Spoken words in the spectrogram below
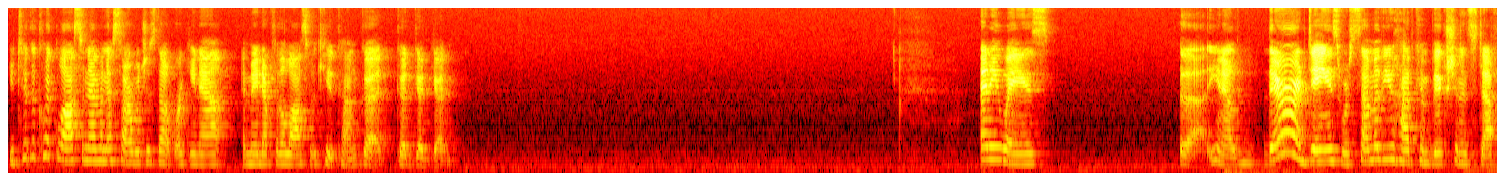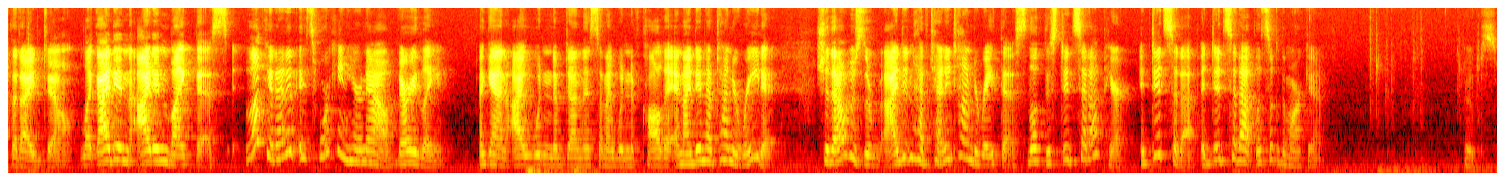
You took a quick loss in MNSR, which is not working out, and made up for the loss with QCOM. Good, good, good, good. Anyways, uh, you know, there are days where some of you have conviction and stuff that I don't. Like I didn't, I didn't like this. Look it; it's working here now. Very late. Again, I wouldn't have done this, and I wouldn't have called it, and I didn't have time to rate it. So that was the. I didn't have any time to rate this. Look, this did set up here. It did set up. It did set up. Let's look at the market. Oops.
